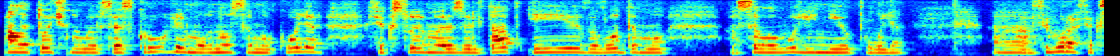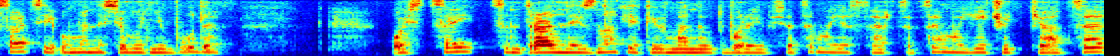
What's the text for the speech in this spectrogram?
але точно ми все скруглюємо, вносимо колір, фіксуємо результат і виводимо силову лінію поля. Фігура фіксації у мене сьогодні буде ось цей центральний знак, який в мене утворився. Це моє серце, це моє чуття, це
